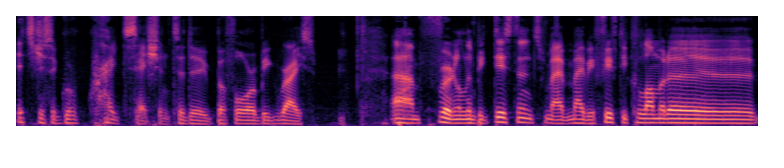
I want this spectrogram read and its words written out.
it's just a great session to do before a big race. Um, for an Olympic distance, maybe a 50 kilometer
